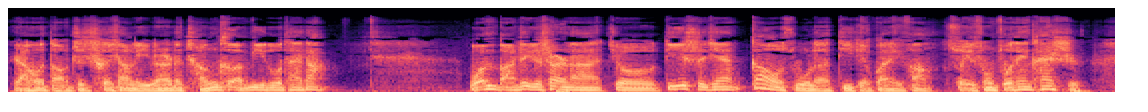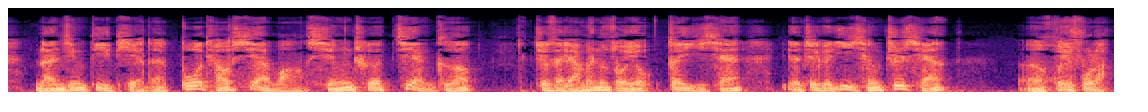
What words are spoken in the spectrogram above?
然后导致车厢里边的乘客密度太大。我们把这个事儿呢，就第一时间告诉了地铁管理方，所以从昨天开始，南京地铁的多条线网行车间隔就在两分钟左右，跟以前这个疫情之前，呃，恢复了。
